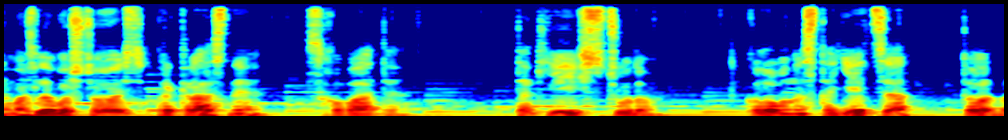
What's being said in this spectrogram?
Неможливо щось прекрасне сховати, так є і з чудом. Коли воно стається, то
